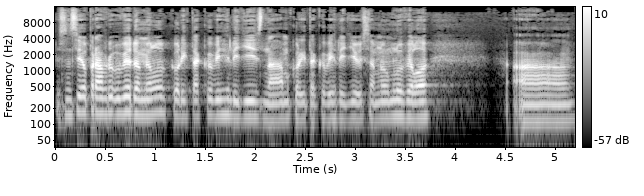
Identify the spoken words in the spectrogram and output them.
já jsem si opravdu uvědomil, kolik takových lidí znám, kolik takových lidí už se mnou mluvilo. A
